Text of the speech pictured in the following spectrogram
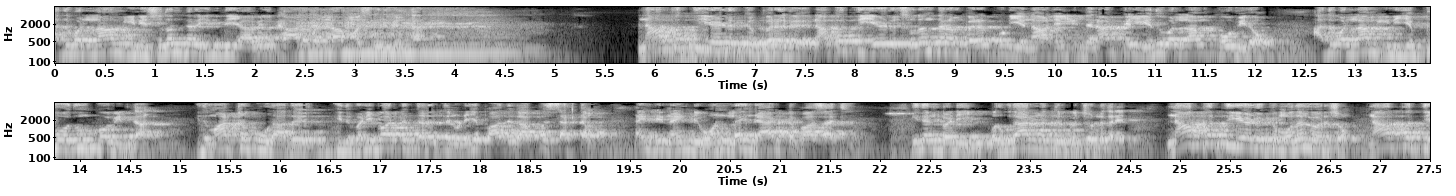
அதுவெல்லாம் இனி சுதந்திர இந்தியாவில் காலமெல்லாம் மசூதிகள் தான். நாற்பத்தி ஏழுக்கு பிறகு நாற்பத்தி ஏழு சுதந்திரம் பெறக்கூடிய நாளில் இந்த நாட்டில் எதுவெல்லாம் கோவிலோ அதுவெல்லாம் இனி எப்போதும் கோவில் தான். இது மாற்றக்கூடாது. இது வழிபாட்டு தரத்தினுடைய பாதுகாப்பு சட்டம். நைன்டீன் நைன்டி ஒன்ல இந்த ஆக்ட் பாஸ் ஆச்சு. இதன்படி ஒரு உதாரணத்திற்கு சொல்லுகிறேன். நாற்பத்தி ஏழுக்கு முதல் வருஷம் நாற்பத்தி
